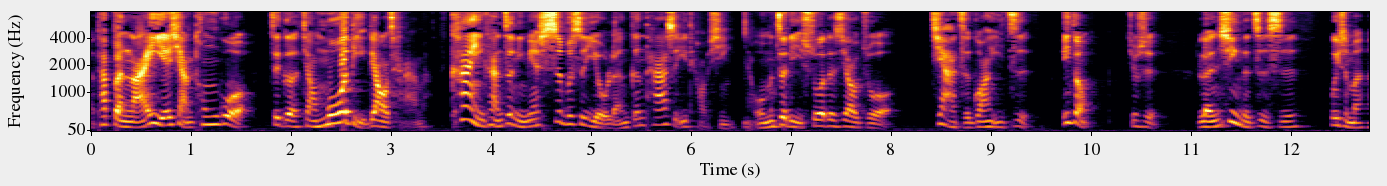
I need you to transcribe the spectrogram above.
啊，他本来也想通过这个叫摸底调查嘛。看一看这里面是不是有人跟他是一条心？我们这里说的叫做价值观一致，一种就是人性的自私。为什么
